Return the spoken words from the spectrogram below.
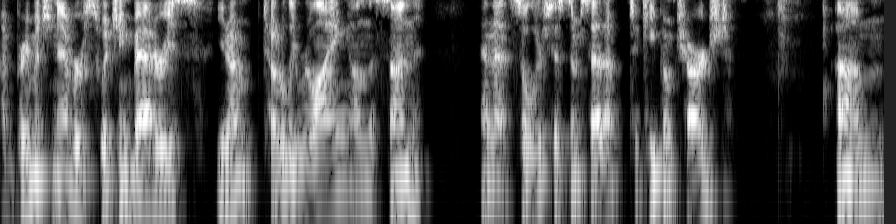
I'm pretty much never switching batteries. You know, I'm totally relying on the sun and that solar system setup to keep them charged. Um,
